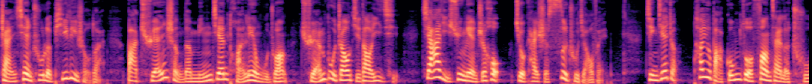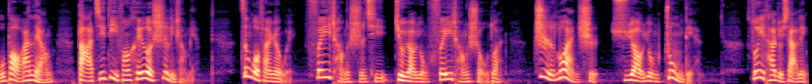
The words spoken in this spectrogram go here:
展现出了霹雳手段，把全省的民间团练武装全部召集到一起，加以训练之后，就开始四处剿匪。紧接着，他又把工作放在了除暴安良、打击地方黑恶势力上面。曾国藩认为，非常时期就要用非常手段，治乱世需要用重点，所以他就下令。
